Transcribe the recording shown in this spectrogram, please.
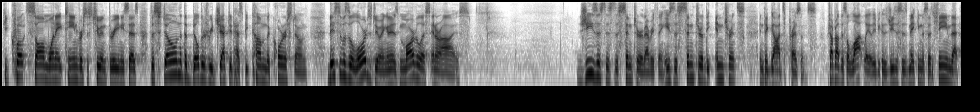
he quotes Psalm 118, verses 2 and 3, and he says, The stone that the builders rejected has become the cornerstone. This was the Lord's doing, and it is marvelous in our eyes. Jesus is the center of everything. He's the center of the entrance into God's presence. We've talked about this a lot lately because Jesus is making this a theme that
